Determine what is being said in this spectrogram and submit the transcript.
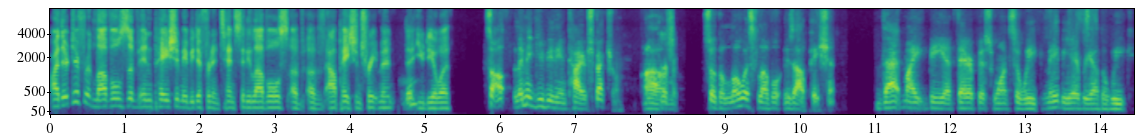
are there different levels of inpatient, maybe different intensity levels of, of outpatient treatment that mm-hmm. you deal with? So I'll, let me give you the entire spectrum. Um, Perfect. So the lowest level is outpatient. That might be a therapist once a week, maybe every other week,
